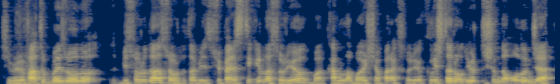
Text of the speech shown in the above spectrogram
Şimdi Rıfat Ubbezoğlu bir soru daha sordu. Tabii süper sticker'la soruyor. Kanala bağış yaparak soruyor. Kılıçdaroğlu yurt dışında olunca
